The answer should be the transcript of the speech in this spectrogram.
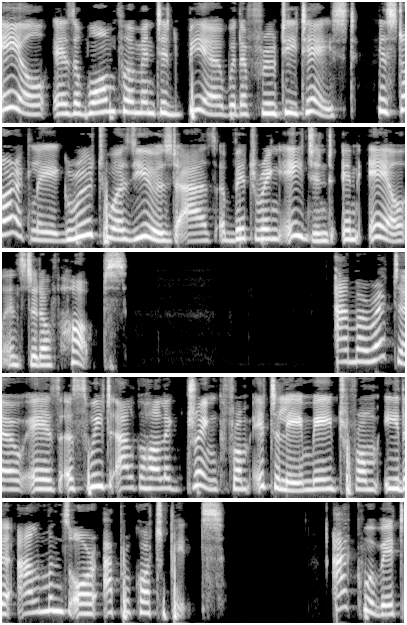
Ale is a warm fermented beer with a fruity taste. Historically, Gruit was used as a bittering agent in ale instead of hops. Amaretto is a sweet alcoholic drink from Italy made from either almonds or apricot pits. Aquavit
